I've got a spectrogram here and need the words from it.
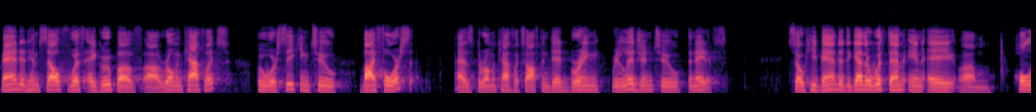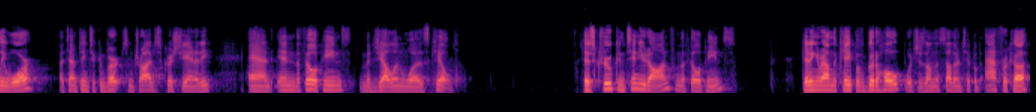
banded himself with a group of uh, Roman Catholics who were seeking to, by force, as the Roman Catholics often did, bring religion to the natives. So he banded together with them in a um, holy war, attempting to convert some tribes to Christianity. And in the Philippines, Magellan was killed. His crew continued on from the Philippines, getting around the Cape of Good Hope, which is on the southern tip of Africa,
